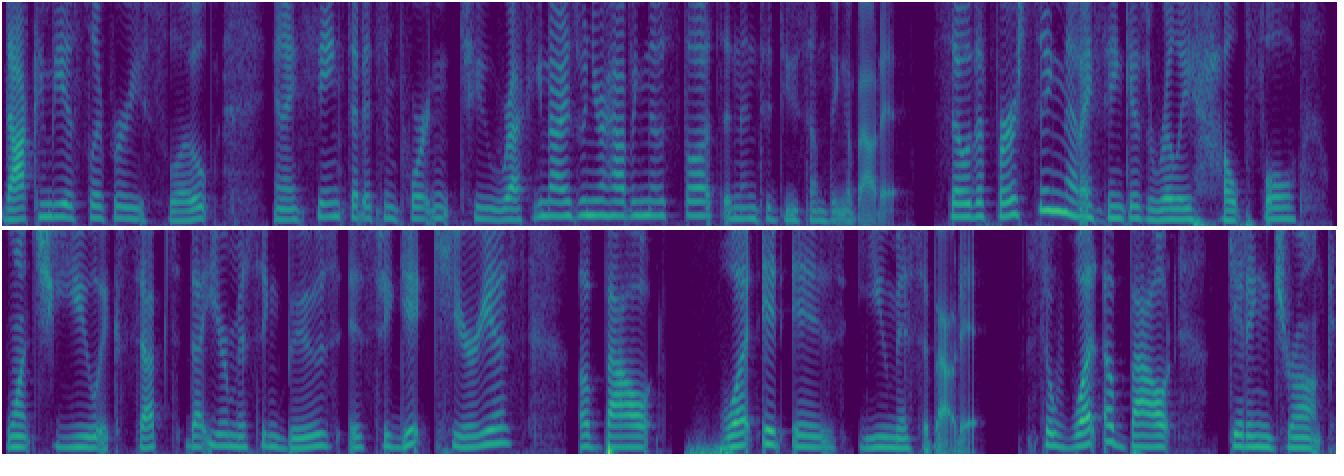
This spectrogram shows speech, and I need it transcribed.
that can be a slippery slope. And I think that it's important to recognize when you're having those thoughts and then to do something about it. So, the first thing that I think is really helpful once you accept that you're missing booze is to get curious about what it is you miss about it. So, what about getting drunk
